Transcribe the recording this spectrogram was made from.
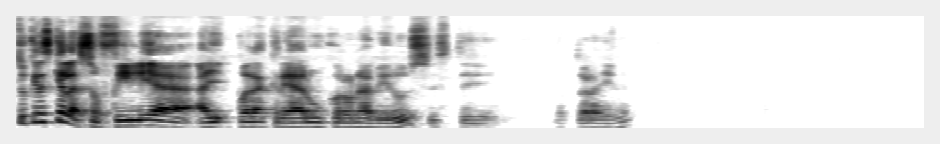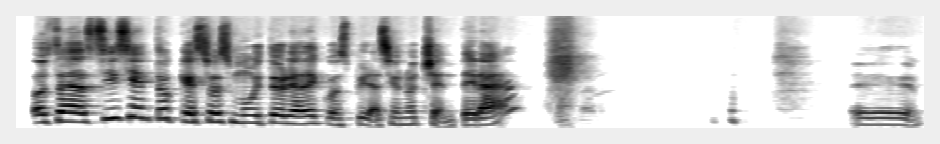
¿Tú crees que la sofilia hay- pueda crear un coronavirus, este, doctora Dina? O sea, sí siento que eso es muy teoría de conspiración ochentera. Eh,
